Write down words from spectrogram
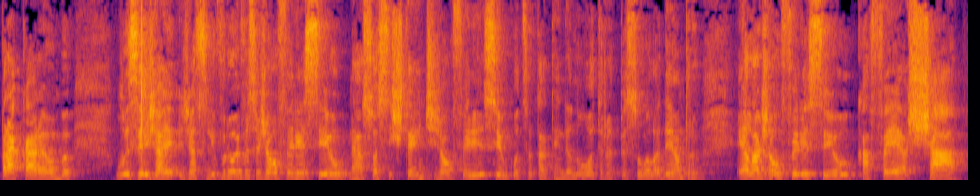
pra caramba. Você já, já se livrou e você já ofereceu, né? A sua assistente já ofereceu, quando você tá atendendo outra pessoa lá dentro, ela já ofereceu café, chá,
